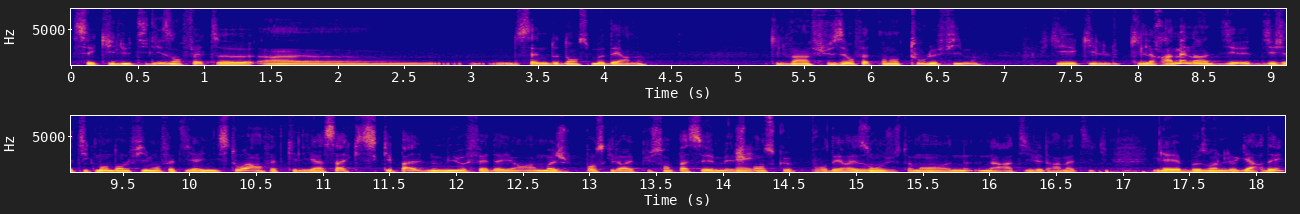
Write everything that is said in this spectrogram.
c'est qu'il utilise en fait un, une scène de danse moderne qu'il va infuser en fait pendant tout le film qu'il ramène hein, diégétiquement dans le film. En fait, il y a une histoire en fait qui est liée à ça, ce qui n'est pas le mieux fait d'ailleurs. Hein. Moi, je pense qu'il aurait pu s'en passer, mais je pense que pour des raisons justement narratives et dramatiques, il avait besoin de le garder.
